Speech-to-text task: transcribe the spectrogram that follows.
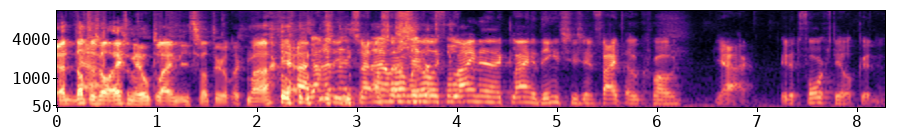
Ja, dat Ja. is wel echt een heel klein iets natuurlijk, maar... Ja, Ja, precies. en- Het zijn, het allemaal het vol- kleine, kleine dingetjes in feite ook gewoon, ja, in het voordeel kunnen,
